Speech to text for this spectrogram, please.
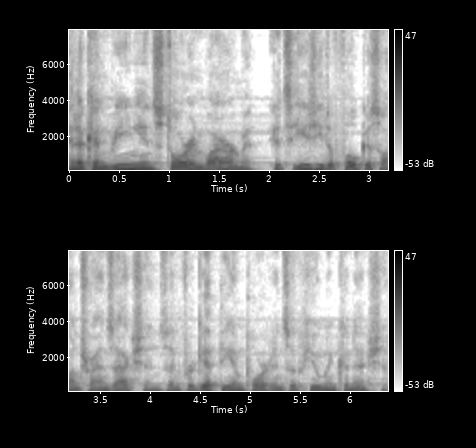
In a convenience store environment, it's easy to focus on transactions and forget the importance of human connection.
